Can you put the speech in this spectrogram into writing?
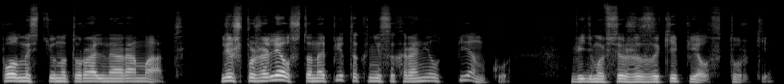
полностью натуральный аромат. Лишь пожалел, что напиток не сохранил пенку. Видимо, все же закипел в турке.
